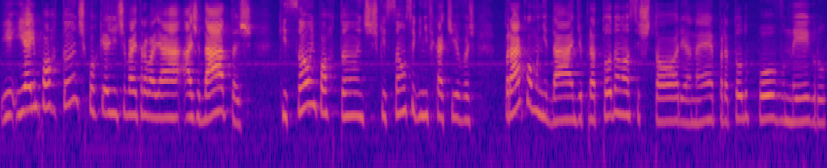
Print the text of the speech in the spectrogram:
E, e, é importante porque a gente vai trabalhar as datas que são importantes, que são significativas para a comunidade, para toda a nossa história, né, para todo o povo negro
